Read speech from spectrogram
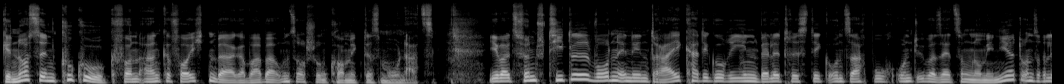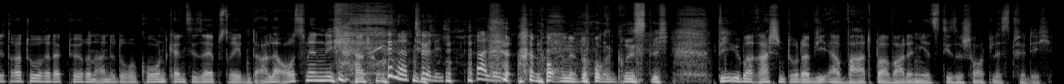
Genossin Kuckuck von Anke Feuchtenberger war bei uns auch schon Comic des Monats. Jeweils fünf Titel wurden in den drei Kategorien Belletristik und Sachbuch und Übersetzung nominiert. Unsere Literaturredakteurin Anne-Doro Krohn kennt sie selbstredend alle auswendig. Hallo. Natürlich natürlich. Hallo. Hallo Anne-Dore, grüß dich. Wie überraschend oder wie erwartbar war denn jetzt diese Shortlist für dich?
